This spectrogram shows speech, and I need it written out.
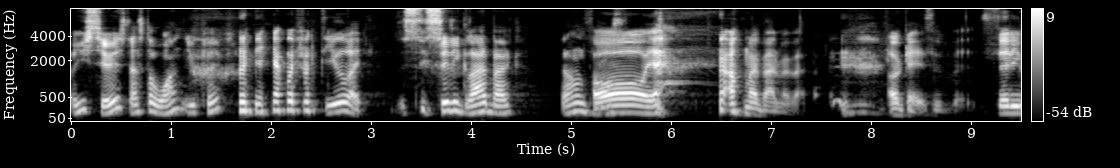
Are you serious? That's the one you picked? yeah, which one do you like? C- City Gladbach. That one's nice. Oh yeah. oh my bad, my bad. Okay, so City I,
